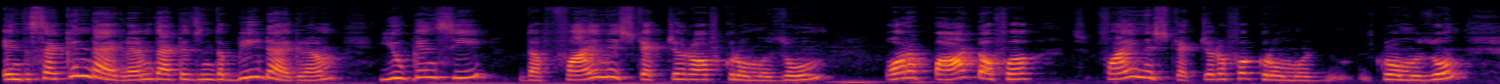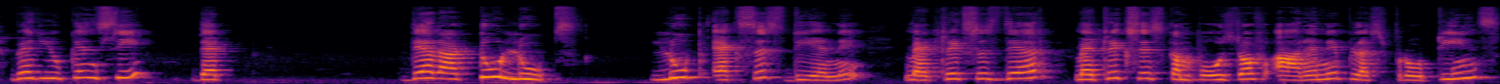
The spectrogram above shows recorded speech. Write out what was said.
In the second diagram, that is in the B diagram, you can see the fine structure of chromosome or a part of a fine structure of a chromo chromosome where you can see that there are two loops loop axis DNA matrix is there matrix is composed of RNA plus proteins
